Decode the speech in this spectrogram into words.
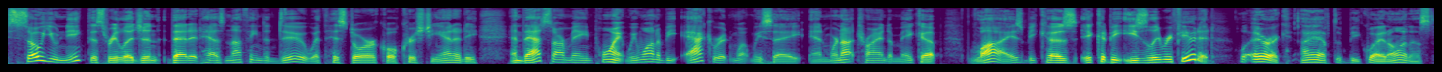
so unique, this religion, that it has nothing to do with historical Christianity. And that's our main point. We want to be accurate in what we say, and we're not trying to make up lies because it could be easily refuted. Well, Eric, I have to be quite honest.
